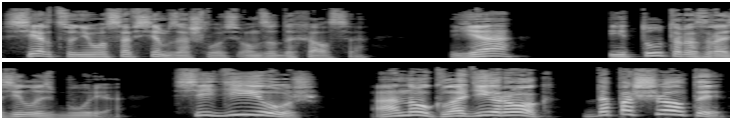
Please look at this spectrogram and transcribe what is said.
Сердце у него совсем зашлось, он задыхался. «Я...» И тут разразилась буря. «Сиди уж! А ну, клади рог! Да пошел ты!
